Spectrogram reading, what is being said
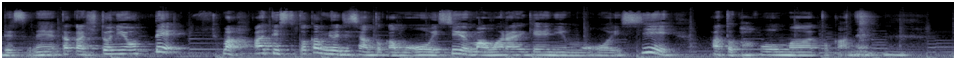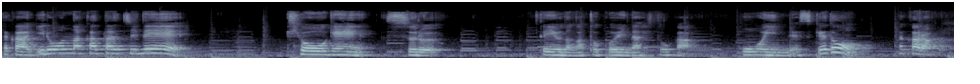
ですね。だから人によってまあ、アーティストとかミュージシャンとかも多いし、まあ、お笑い芸人も多いし、あとパフォーマーとかね。うん、だから、いろんな形で表現するっていうのが得意な人が多いんですけど、だから、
